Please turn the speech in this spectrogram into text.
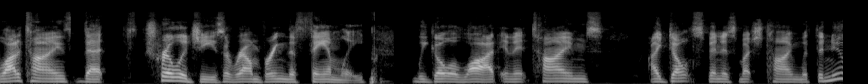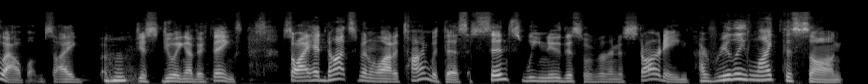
a lot of times that trilogies around Bring the Family, we go a lot, and at times I don't spend as much time with the new albums. I mm-hmm. just doing other things. So I had not spent a lot of time with this. Since we knew this was going to starting, I really like this song.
